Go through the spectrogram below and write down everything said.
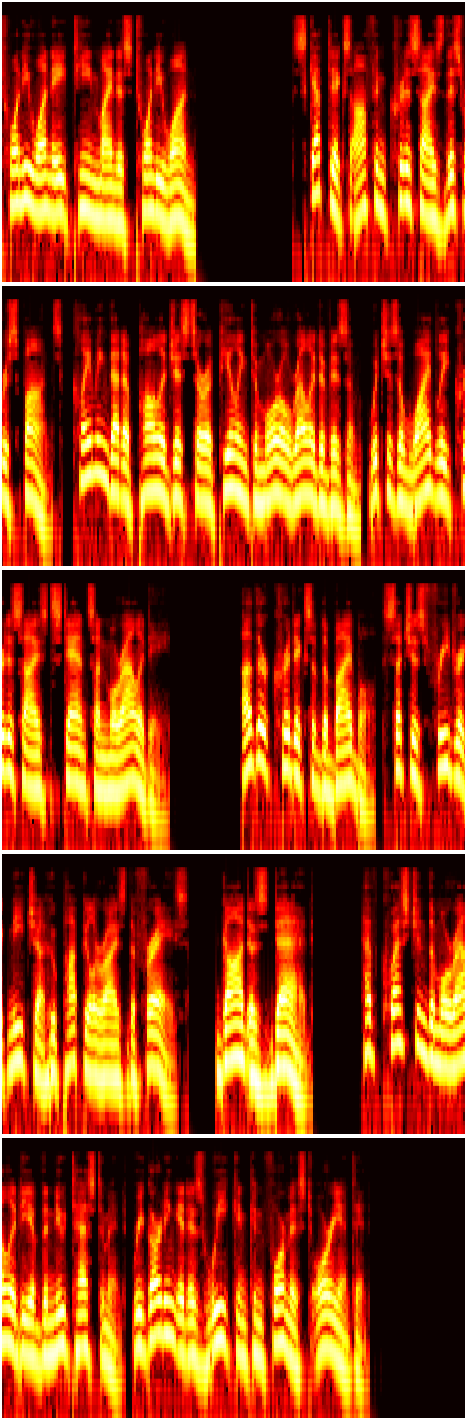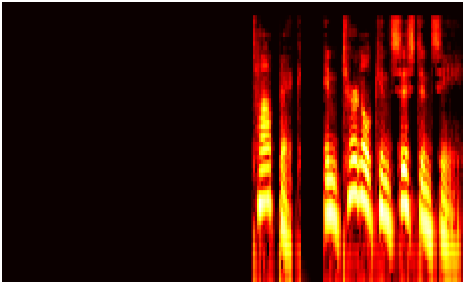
2118-21 Skeptics often criticize this response, claiming that apologists are appealing to moral relativism, which is a widely criticized stance on morality. Other critics of the Bible, such as Friedrich Nietzsche who popularized the phrase, "'God is dead' have questioned the morality of the New Testament, regarding it as weak and conformist-oriented. Internal consistency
